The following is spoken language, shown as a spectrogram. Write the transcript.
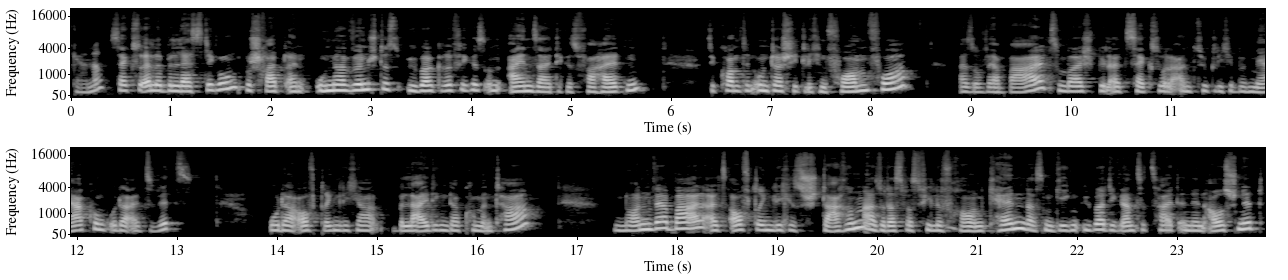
Gerne. Sexuelle Belästigung beschreibt ein unerwünschtes, übergriffiges und einseitiges Verhalten. Sie kommt in unterschiedlichen Formen vor, also verbal, zum Beispiel als sexuell anzügliche Bemerkung oder als Witz oder aufdringlicher beleidigender Kommentar nonverbal als aufdringliches Starren, also das, was viele Frauen kennen, dass ein Gegenüber die ganze Zeit in den Ausschnitt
